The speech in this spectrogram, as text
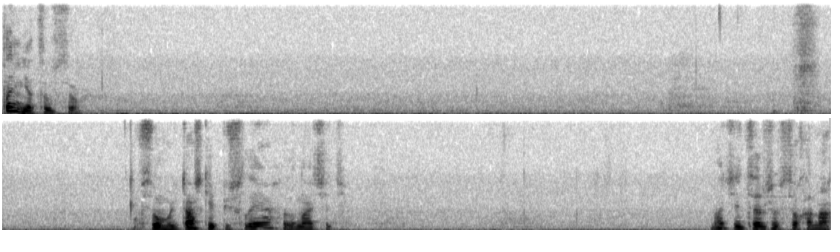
Та ні, це все. Все, мультяшки пішли, значить. Значить це вже все хана.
